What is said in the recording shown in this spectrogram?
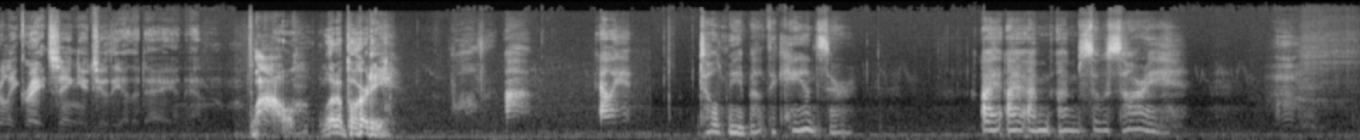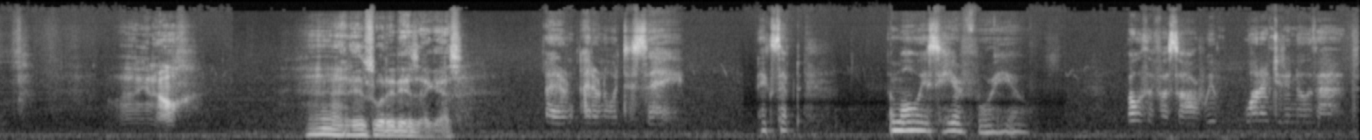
really great seeing you two the other day, and, and wow, what a party! Elliot told me about the cancer. I, I I'm I'm so sorry. You know, Eh, it is what it is, I guess. I don't I don't know what to say. Except I'm always here for you. Both of us are. We wanted you to know that.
